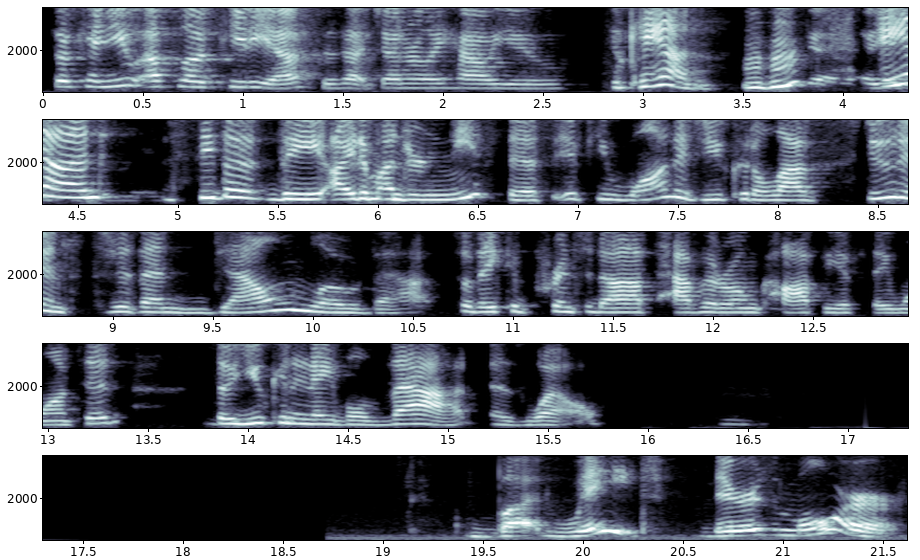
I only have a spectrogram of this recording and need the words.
So can you upload PDFs? Is that generally how you? You can. mhm. Yeah, And see the, the item underneath this, if you wanted, you could allow students to then download that. So they could print it up, have their own copy if they wanted. So you can enable that as well. But wait, there's more.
